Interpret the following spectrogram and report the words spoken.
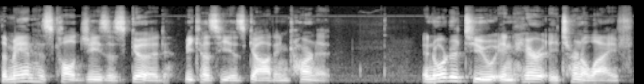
The man has called Jesus good because he is God incarnate. In order to inherit eternal life,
